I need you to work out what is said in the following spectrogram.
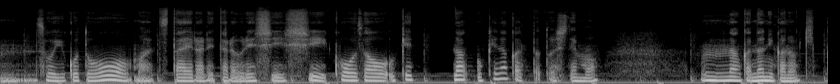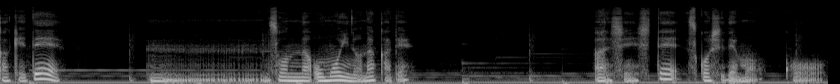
うん、そういうことを、まあ、伝えられたら嬉しいし講座を受けな受けなかったとしても、うん、なんか何かのきっかけでうんそんな思いの中で安心して少しでもこ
